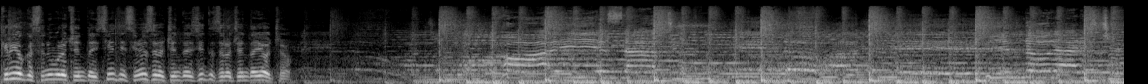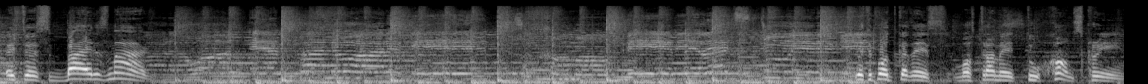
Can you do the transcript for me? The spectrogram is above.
creo que es el número 87 y si no es el 87 es el 88. Esto es Bayer Mag. Y este podcast es Mostrame tu home screen.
